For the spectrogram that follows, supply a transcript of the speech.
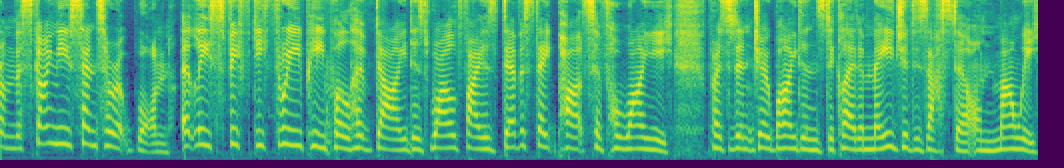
From the Sky News Centre at 1, at least 53 people have died as wildfires devastate parts of Hawaii. President Joe Biden's declared a major disaster on Maui.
